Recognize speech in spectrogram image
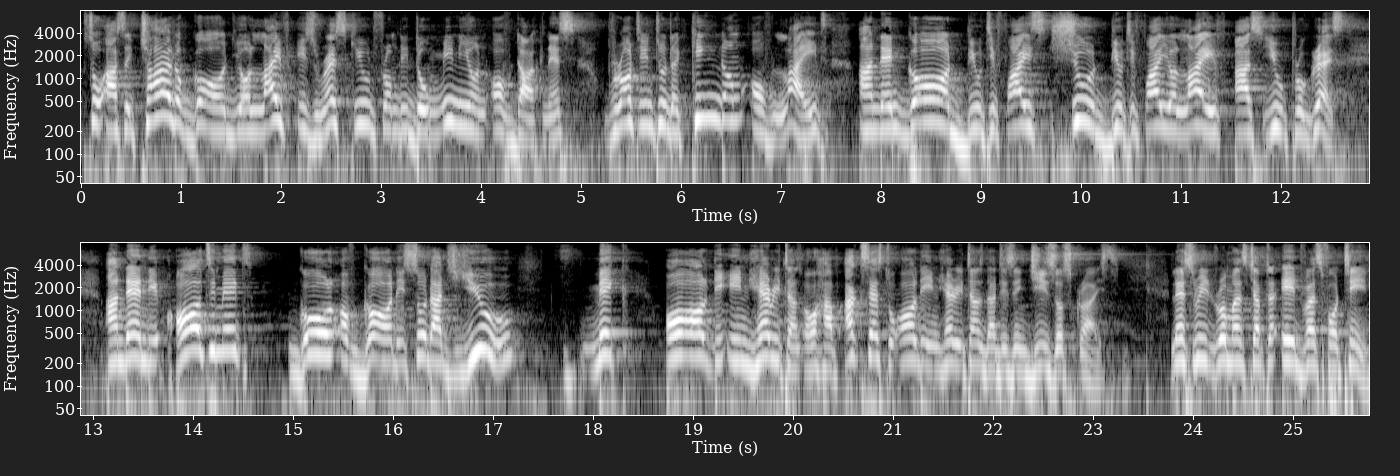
So as a child of God, your life is rescued from the dominion of darkness, brought into the kingdom of light, and then God beautifies should beautify your life as you progress. And then the ultimate goal of God is so that you make all the inheritance or have access to all the inheritance that is in Jesus Christ. Let's read Romans chapter 8, verse 14.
